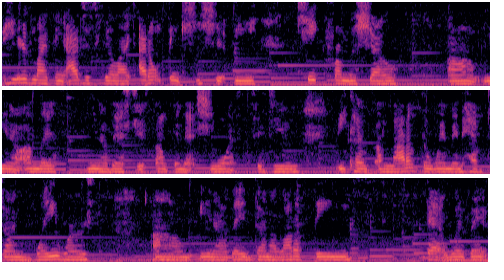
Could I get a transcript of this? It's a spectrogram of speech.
here's my thing. I just feel like I don't think she should be kicked from the show. Um, you know, unless, you know, that's just something that she wants to do because a lot of the women have done way worse. Um, you know, they've done a lot of things that wasn't,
